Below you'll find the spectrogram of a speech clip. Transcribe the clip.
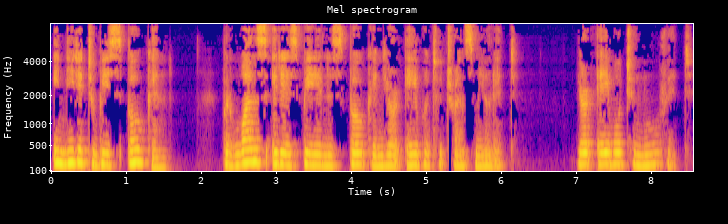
it needed to be spoken. But once it is being spoken, you're able to transmute it. You're able to move it.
